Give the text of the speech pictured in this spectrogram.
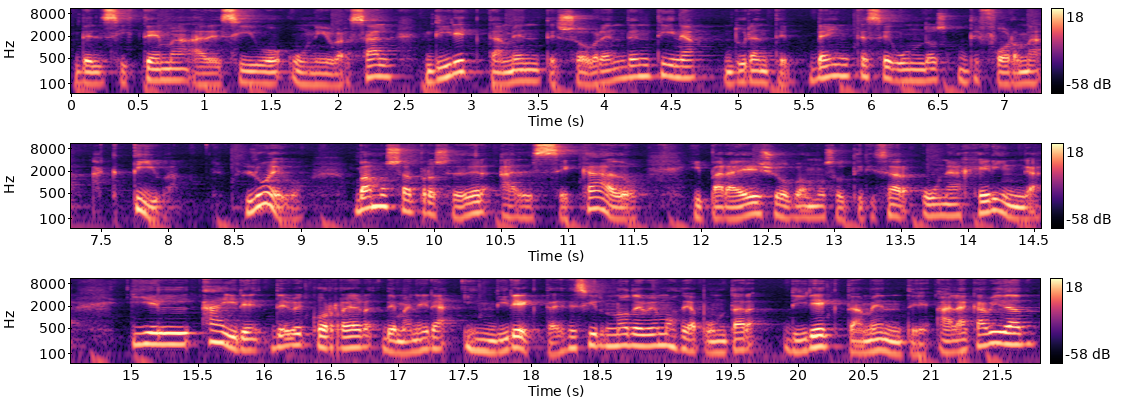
del sistema adhesivo universal directamente sobre dentina durante 20 segundos de forma activa. Luego vamos a proceder al secado y para ello vamos a utilizar una jeringa y el aire debe correr de manera indirecta, es decir, no debemos de apuntar directamente a la cavidad,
